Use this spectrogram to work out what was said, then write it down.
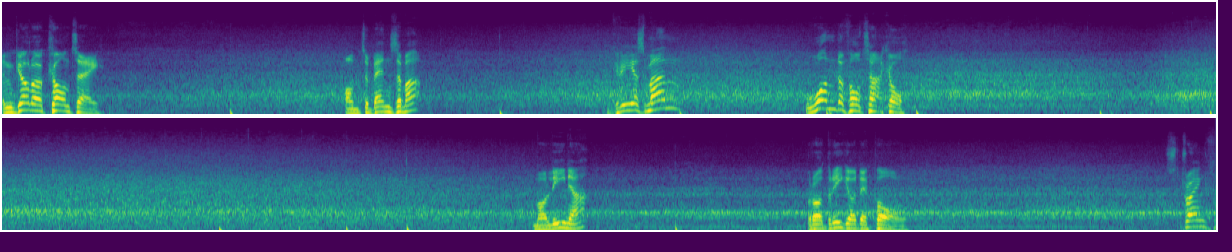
N'Golo Kanté. On to Benzema. Griezmann. Wonderful tackle. Molina. Rodrigo de Paul. Strength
